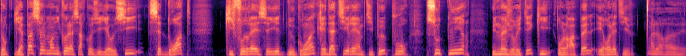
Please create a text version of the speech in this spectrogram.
Donc il n'y a pas seulement Nicolas Sarkozy, il y a aussi cette droite qu'il faudrait essayer de convaincre et d'attirer un petit peu pour soutenir une majorité qui, on le rappelle, est relative. Alors, euh,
